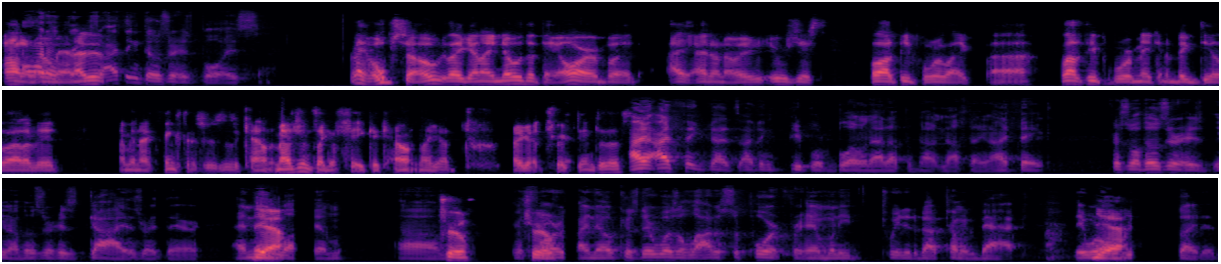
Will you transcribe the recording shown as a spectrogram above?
I don't know, I don't man. think I, so. I think those are his boys. I hope so. Like, and I know that they are, but I, I don't know. It, it was just a lot of people were like, uh, a lot of people were making a big deal out of it. I mean, I think this is his account. Imagine it's like a fake account, and I got, I got tricked into this. I, I think that's. I think people are blowing that up about nothing. I think first of all, those are his. You know, those are his guys right there, and they Yeah. love him. Um, True. as True. far as I know, because there was a lot of support for him when he tweeted about coming back. They were Yeah. all really excited.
